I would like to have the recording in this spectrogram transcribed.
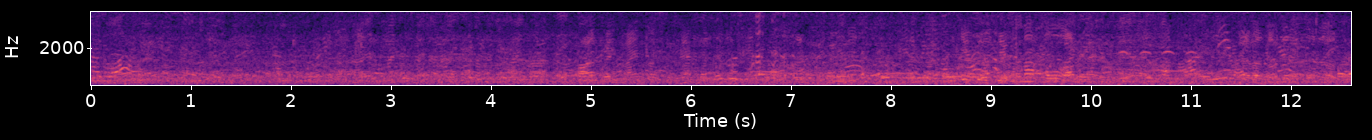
Vorbei. Super.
